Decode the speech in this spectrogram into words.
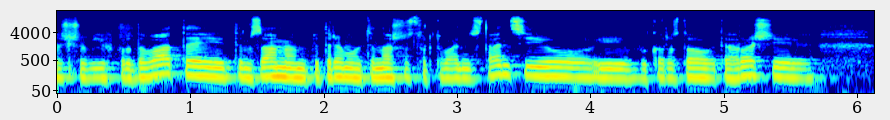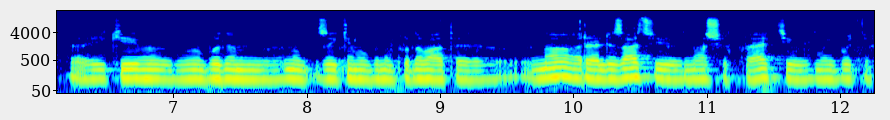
щоб їх продавати і тим самим підтримувати нашу сортувальну станцію і використовувати гроші, е, які ми будемо, ну, за які ми будемо продавати на реалізацію наших проєктів майбутніх.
